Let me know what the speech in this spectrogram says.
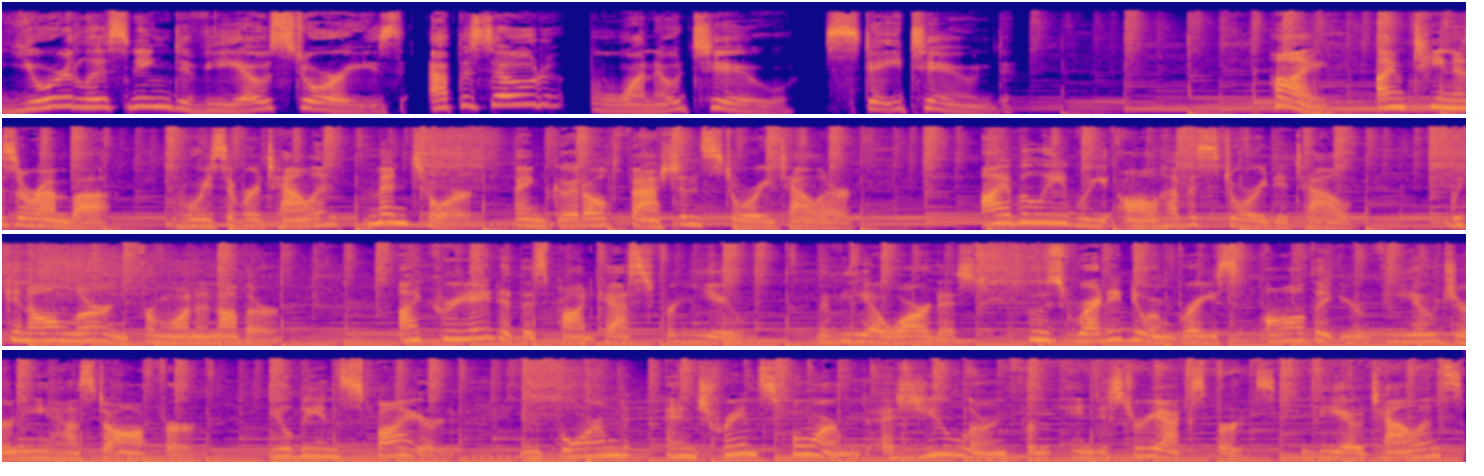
You're listening to VO Stories, episode 102. Stay tuned. Hi, I'm Tina Zaremba, voiceover talent, mentor, and good old fashioned storyteller. I believe we all have a story to tell. We can all learn from one another. I created this podcast for you, the VO artist, who's ready to embrace all that your VO journey has to offer. You'll be inspired informed, and transformed as you learn from industry experts, VO talents,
